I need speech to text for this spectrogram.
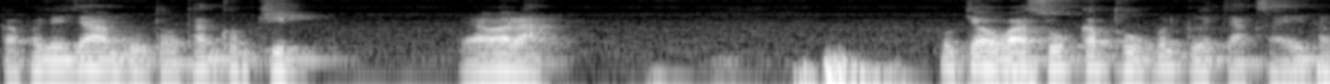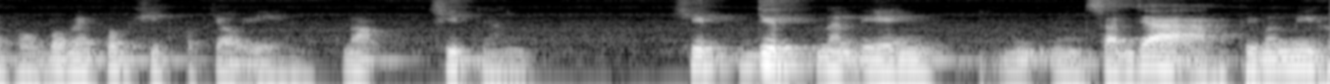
กับพยายามดูเท่าท่านความคิด แล้วว่าล่ะ พวกเจ้าว่าสุขกับทุกข์มันเกิดจากไสแต่ผมบ่แม่นความคิดพวกเจ้าเองเนาะคิดยังคิดยึดนั่นเองสัญญาอะที่มันมีเค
